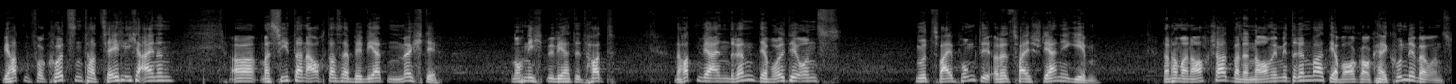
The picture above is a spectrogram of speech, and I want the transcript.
Wir hatten vor kurzem tatsächlich einen, äh, man sieht dann auch, dass er bewerten möchte, noch nicht bewertet hat. Da hatten wir einen drin, der wollte uns nur zwei Punkte oder zwei Sterne geben. Dann haben wir nachgeschaut, weil der Name mit drin war, der war gar kein Kunde bei uns.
